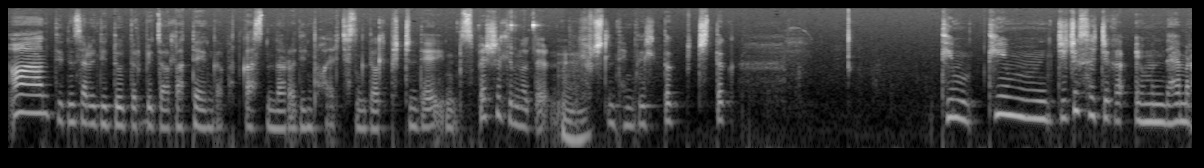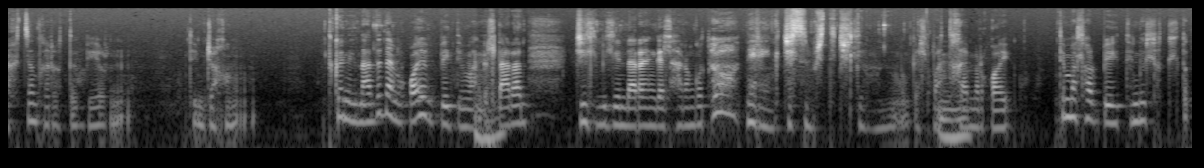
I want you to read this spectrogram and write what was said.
аа тэдэн сарын тэд өдөр би золоотой ингээ подкастт ороод энэ тухай ярьжсэн гэдэг бол бичин те. Спешиал юмнууд хөвчлэн тэмдэглэдэг бичдэг. Тим тим жижиг сажиг юмд амар акцент гаргадаг. Би ер нь тим жоохон Тэгэхээр нэг надад амар гоё байд юм аа гэл дараа нь жил мөлийн дараа ингээл харангууд нэр ингэжсэн дээ жилийн өмнө ингээл бодох амар гоё. Тийм болохоор би тэмдэглэл хөтэлдэг.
